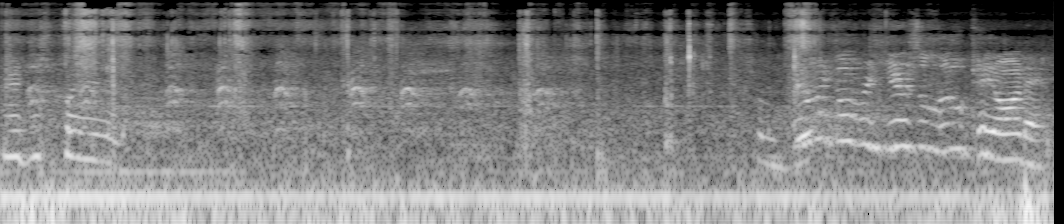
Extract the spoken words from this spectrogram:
You're just putting it Feel like over here is a little chaotic.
